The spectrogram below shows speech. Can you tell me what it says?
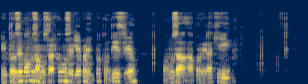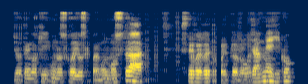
Entonces vamos a mostrar cómo sería, por ejemplo, con Disrail. Vamos a, poner aquí, yo tengo aquí unos códigos que podemos mostrar. Este fue el reto, por ejemplo, robo ya en México.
